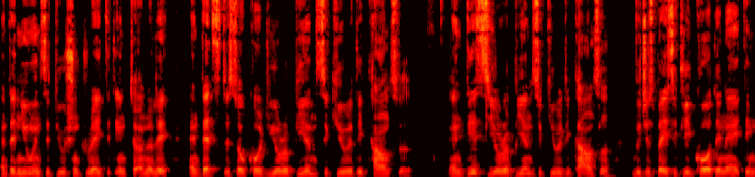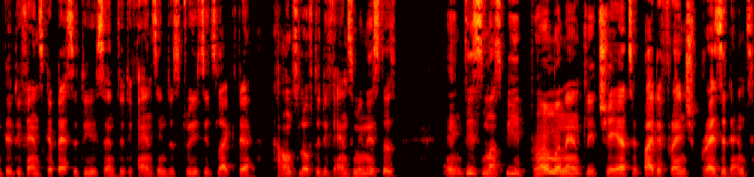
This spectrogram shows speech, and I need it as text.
and a new institution created internally, and that's the so called European Security Council. And this European Security Council, which is basically coordinating the defense capacities and the defense industries, it's like the Council of the Defense Ministers. And this must be permanently chaired by the French president.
